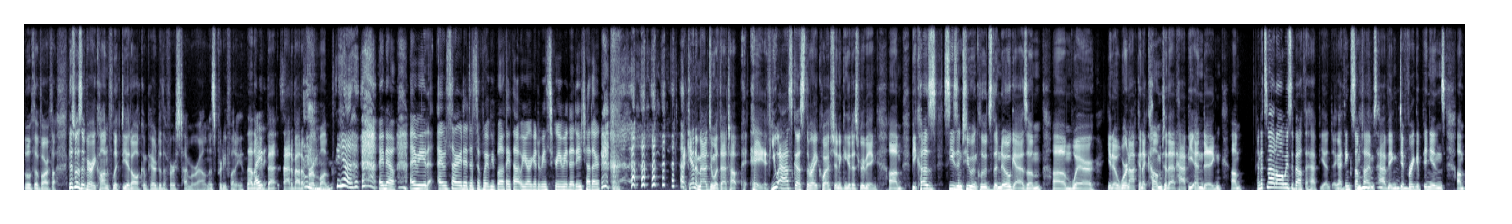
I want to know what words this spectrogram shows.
both of our thoughts. This wasn't very conflicty at all compared to the first time around. That's pretty funny. Now that I, we've bat- sat about it for a month. yeah, I know. I mean, I'm sorry to disappoint people if they thought we were going to be screaming at each other. I can't imagine what that top. Hey, if you ask us the right question, it can get us screaming. Um, because season two includes the no-gasm, um, where you know we're not going to come to that happy ending. Um, and it's not always about the happy ending. I think sometimes having differing opinions, um,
